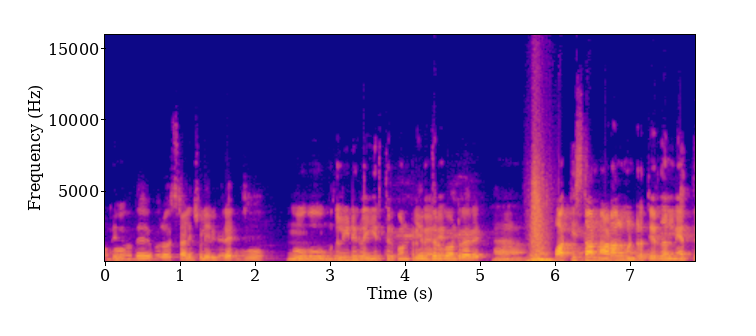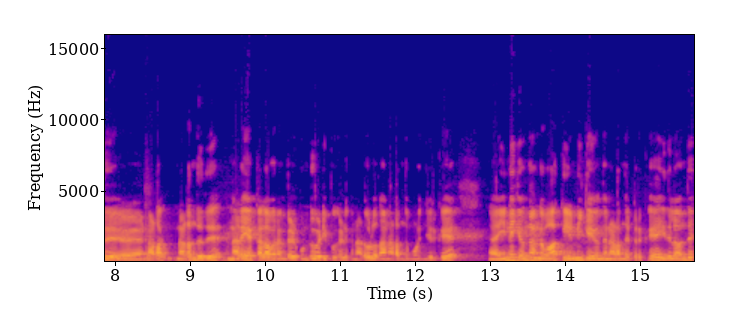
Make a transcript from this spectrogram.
அப்படின்னு வந்து முதல்வர் ஸ்டாலின் சொல்லியிருக்காரு. ஓ. ஓஹோ முதலீடுகளை ஈர்த்திருக்கோன்றாரு. பாகிஸ்தான் நாடாளுமன்ற தேர்தல் நேத்து நட நடந்தது. நிறைய கலவரங்கள் குண்டுவெடிப்புகளுக்கு நடுவில் தான் நடந்து முடிஞ்சிருக்கு. இன்னைக்கு வந்து அங்கே வாக்கு எண்ணிக்கை வந்து நடந்துட்டு இருக்கு. இதுல வந்து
